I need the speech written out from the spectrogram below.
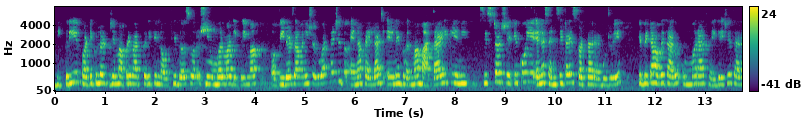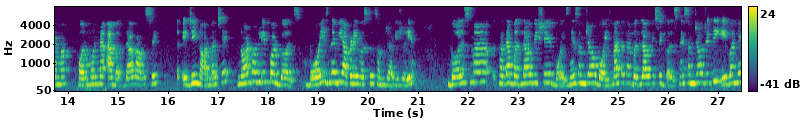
દીકરી પર્ટિક્યુલર જેમ આપણે વાત કરી કે નવથી દસ વર્ષની ઉંમરમાં દીકરીમાં પીરિયડ્સ આવવાની શરૂઆત થાય છે તો એના પહેલાં જ એને ઘરમાં માતાએ કે એની સિસ્ટર છે કે કોઈ એને સેન્સિટાઈઝ કરતા રહેવું જોઈએ. કે બેટા, હવે તારું ઉંમર આ થઈ ગઈ છે, તારામાં હોર્મોનના આ બદલાવ આવશે. એ જે નોર્મલ છે નોટ ઓન્લી ફોર ગર્લ્સ બોયઝને બી આપણે એ વસ્તુ સમજાવવી જોઈએ. ગર્લ્સમાં થતા બદલાવ વિશે બોયઝને સમજાવો બોયઝમાં થતા બદલાવ વિશે ગર્લ્સને સમજાવો, જેથી એ બંને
